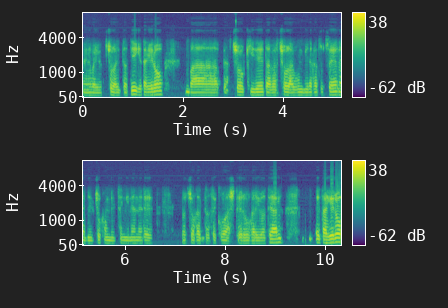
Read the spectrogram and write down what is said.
baina bai bertsolarietatik, eta gero ba, bertso kide eta bertso lagun bilakatu zen, e, biltxokon biltzen ginen ere bertso kantatzeko astero gari batean, eta gero,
